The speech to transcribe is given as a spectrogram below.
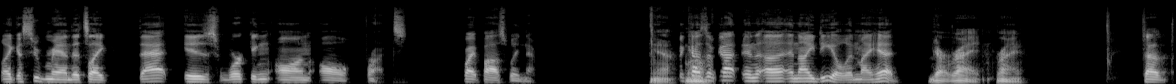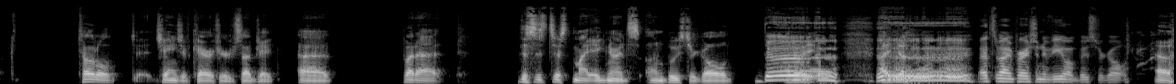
like a Superman that's like that is working on all fronts?" Quite possibly never, yeah. because well, I've got an uh, an ideal in my head. Yeah, right, right. So total change of character subject. Uh, but uh, this is just my ignorance on Booster Gold. Duh. I know- That's my impression of you on Booster Gold. Oh,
